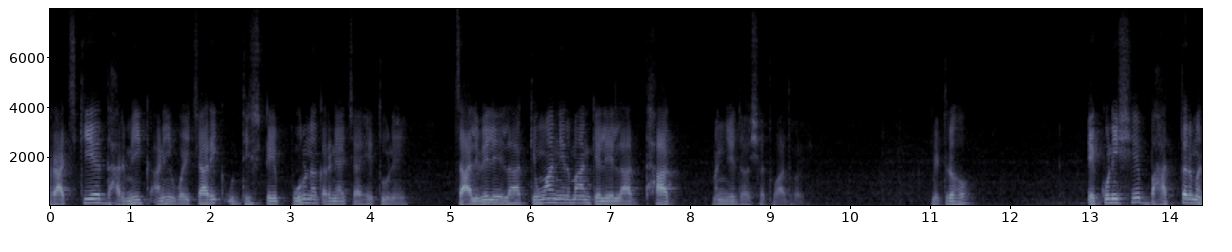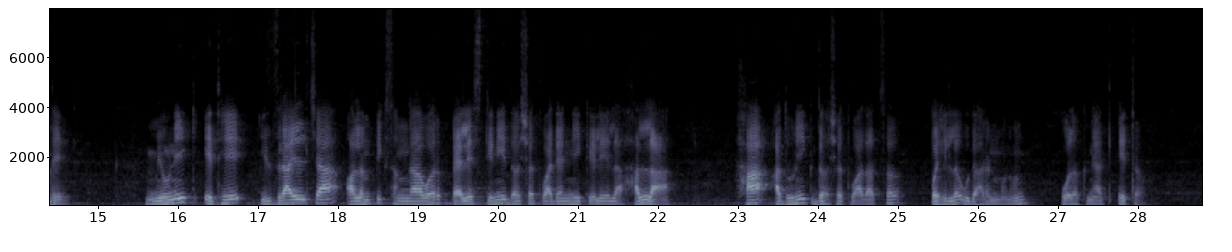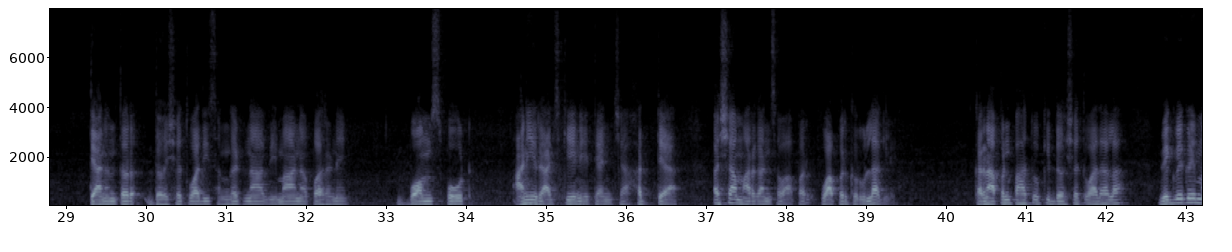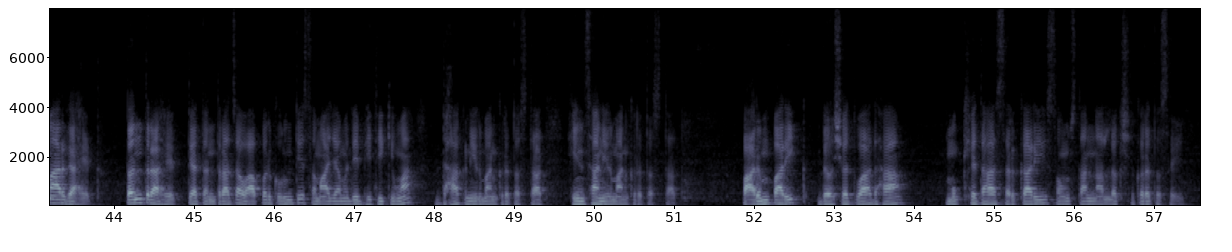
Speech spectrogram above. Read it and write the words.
राजकीय धार्मिक आणि वैचारिक उद्दिष्टे पूर्ण करण्याच्या हेतूने चालविलेला किंवा निर्माण केलेला धाक म्हणजे दहशतवाद होय मित्र हो एकोणीसशे बहात्तरमध्ये म्युनिक येथे इस्रायलच्या ऑलिम्पिक संघावर पॅलेस्टिनी दहशतवाद्यांनी केलेला हल्ला हा आधुनिक दहशतवादाचं पहिलं उदाहरण म्हणून ओळखण्यात येतं. त्यानंतर दहशतवादी संघटना विमान अपहरणे बॉम्बस्फोट आणि राजकीय नेत्यांच्या हत्या अशा मार्गांचा वापर वापर करू लागले. कारण आपण पाहतो की दहशतवादाला वेगवेगळे मार्ग आहेत. तंत्र आहेत. त्या तंत्राचा वापर करून ते समाजामध्ये भीती किंवा धाक निर्माण करत असतात हिंसा निर्माण करत असतात. पारंपरिक दहशतवाद हा मुख्यतः सरकारी संस्थांना लक्ष करत असे.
